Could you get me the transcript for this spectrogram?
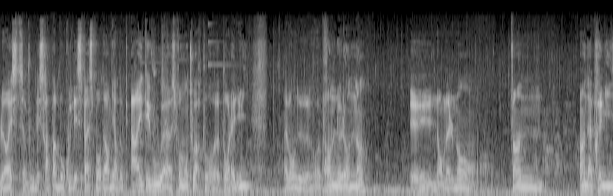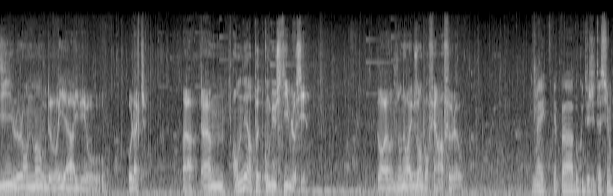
Le reste, ça vous laissera pas beaucoup d'espace pour dormir, donc arrêtez-vous à ce promontoire pour, euh, pour la nuit, avant de reprendre le lendemain. Et normalement, fin, fin d'après-midi, le lendemain, vous devriez arriver au, lac. Voilà. Euh, emmenez un peu de combustible aussi. Vous en aurez besoin pour faire un feu là-haut. Ouais, y a pas beaucoup de végétation.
